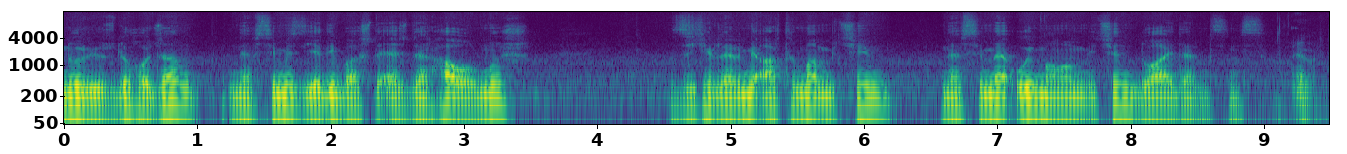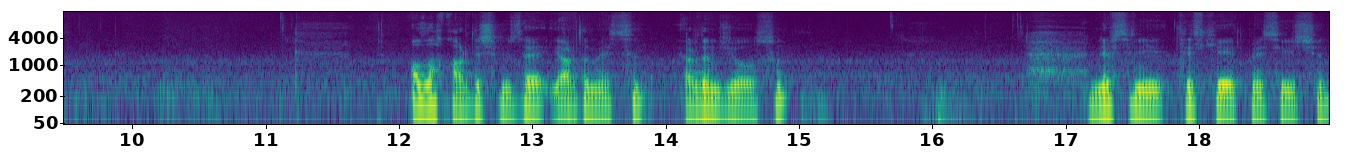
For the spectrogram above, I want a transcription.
Nur yüzlü hocam, nefsimiz yedi başlı ejderha olmuş. Zikirlerimi artırmam için, nefsime uymamam için dua eder misiniz? Evet. Allah kardeşimize yardım etsin, yardımcı olsun. Nefsini tezkiye etmesi için.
